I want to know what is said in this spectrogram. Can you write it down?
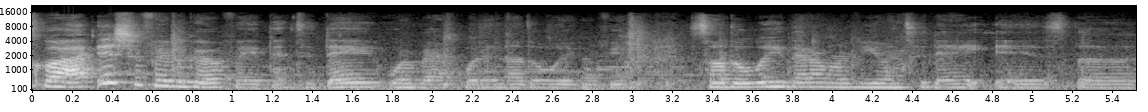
squad it's your favorite girl faith and today we're back with another wig review. So the wig that i'm reviewing today is the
